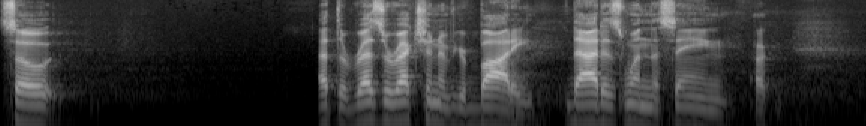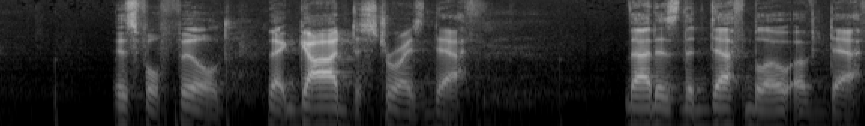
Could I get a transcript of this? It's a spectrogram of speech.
So, at the resurrection of your body, that is when the saying uh, is fulfilled that God destroys death. That is the death blow of death.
